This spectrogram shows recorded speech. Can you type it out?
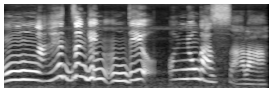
嗯啊迄阵间唔知用个啥啦。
